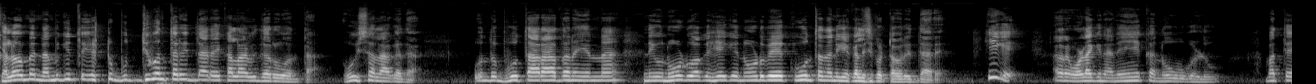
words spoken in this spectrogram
ಕೆಲವೊಮ್ಮೆ ನಮಗಿಂತ ಎಷ್ಟು ಬುದ್ಧಿವಂತರಿದ್ದಾರೆ ಕಲಾವಿದರು ಅಂತ ಊಹಿಸಲಾಗದ ಒಂದು ಭೂತಾರಾಧನೆಯನ್ನು ನೀವು ನೋಡುವಾಗ ಹೇಗೆ ನೋಡಬೇಕು ಅಂತ ನನಗೆ ಕಲಿಸಿಕೊಟ್ಟವರಿದ್ದಾರೆ. ಹೀಗೆ ಅದರ ಒಳಗಿನ ಅನೇಕ ನೋವುಗಳು ಮತ್ತು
